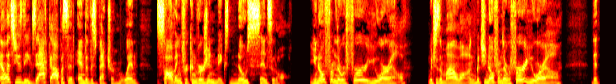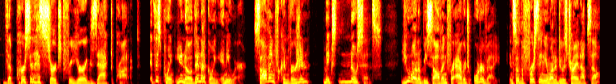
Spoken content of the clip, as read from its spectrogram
Now let's use the exact opposite end of the spectrum when solving for conversion makes no sense at all. You know from the refer URL, which is a mile long, but you know from the refer URL that the person has searched for your exact product. At this point, you know they're not going anywhere. Solving for conversion makes no sense. You want to be solving for average order value. And so the first thing you want to do is try and upsell.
